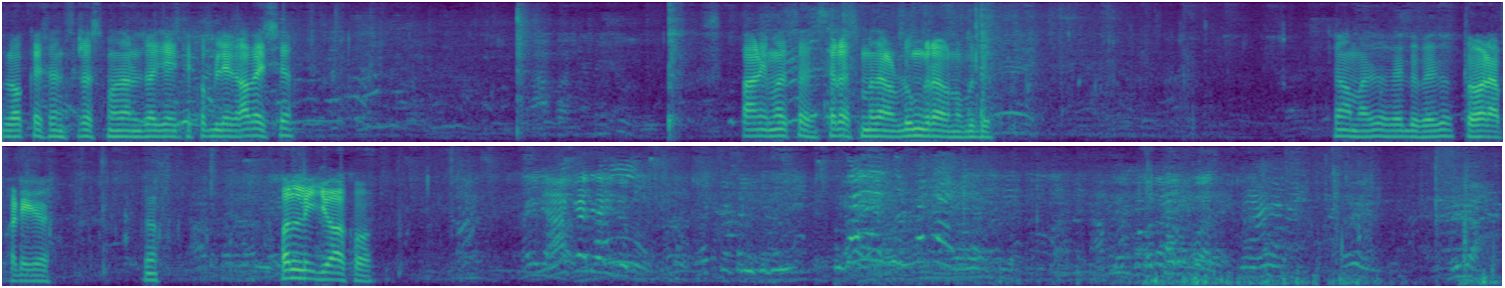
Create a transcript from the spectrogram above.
લોકેશન સરસ મજાનું જાય પબ્લિક આવે છે. પાણી મસ્ત સરસ મજાનું ડુંગરાનું બધું. જો આમાં જો વેદુ વેદુ ધોળા પડી ગયા. પલ્લી જો આખો. ¡Gracias!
